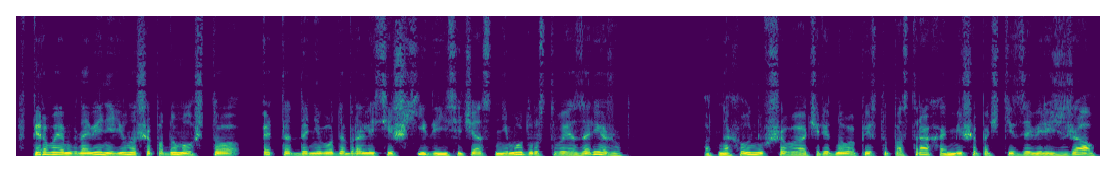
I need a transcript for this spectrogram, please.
В первое мгновение юноша подумал, что это до него добрались ишхиды и сейчас, не мудрствуя, зарежут. От нахлынувшего очередного приступа страха Миша почти заверещал,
